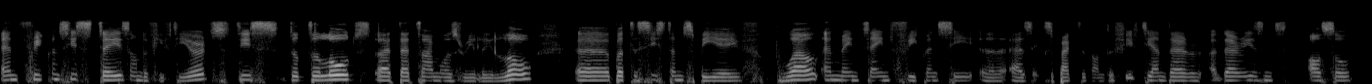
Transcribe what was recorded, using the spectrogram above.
and frequency stays on the 50 hertz. This, the, the loads at that time was really low, uh, but the systems behave well and maintain frequency uh, as expected on the 50 and there, there isn't also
